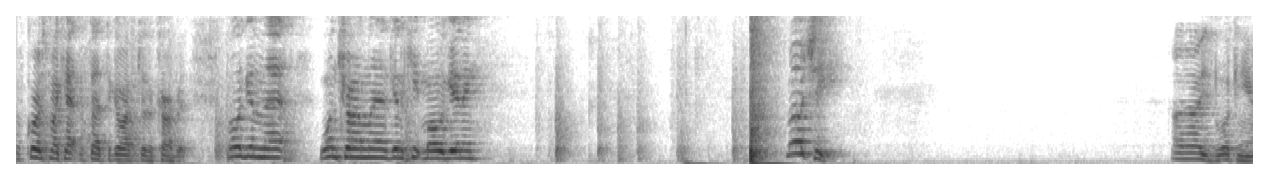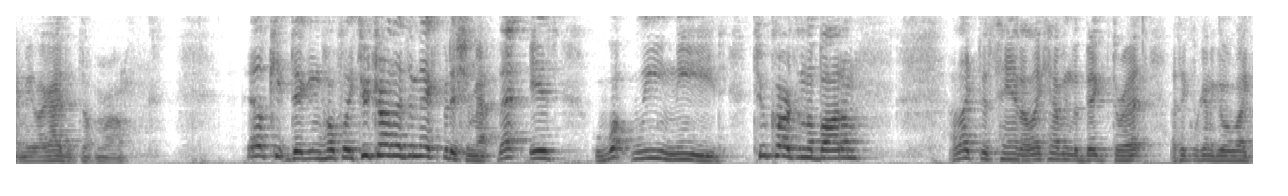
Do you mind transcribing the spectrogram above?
Of course, my cat decides to go after the carpet. Mulligan that one Tron land. Gonna keep mulliganing. Mochi. Oh no, he's looking at me like I did something wrong. They'll keep digging. Hopefully, two Tron lands in the expedition map. That is what we need. Two cards on the bottom. I like this hand. I like having the big threat. I think we're going to go like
